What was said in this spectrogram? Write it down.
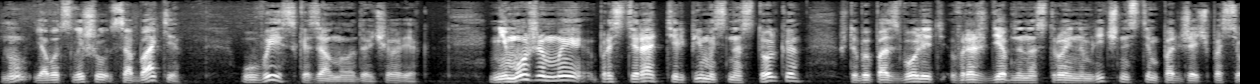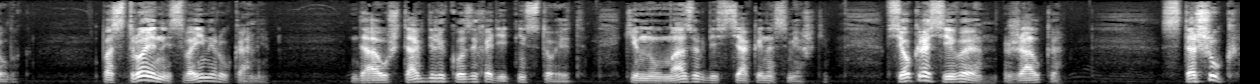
Ну, я вот слышу собаки. Увы, сказал молодой человек, не можем мы простирать терпимость настолько, чтобы позволить враждебно настроенным личностям поджечь поселок, построенный своими руками. Да уж так далеко заходить не стоит, кивнул Мазур без всякой насмешки. Все красивое, жалко. Сташук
